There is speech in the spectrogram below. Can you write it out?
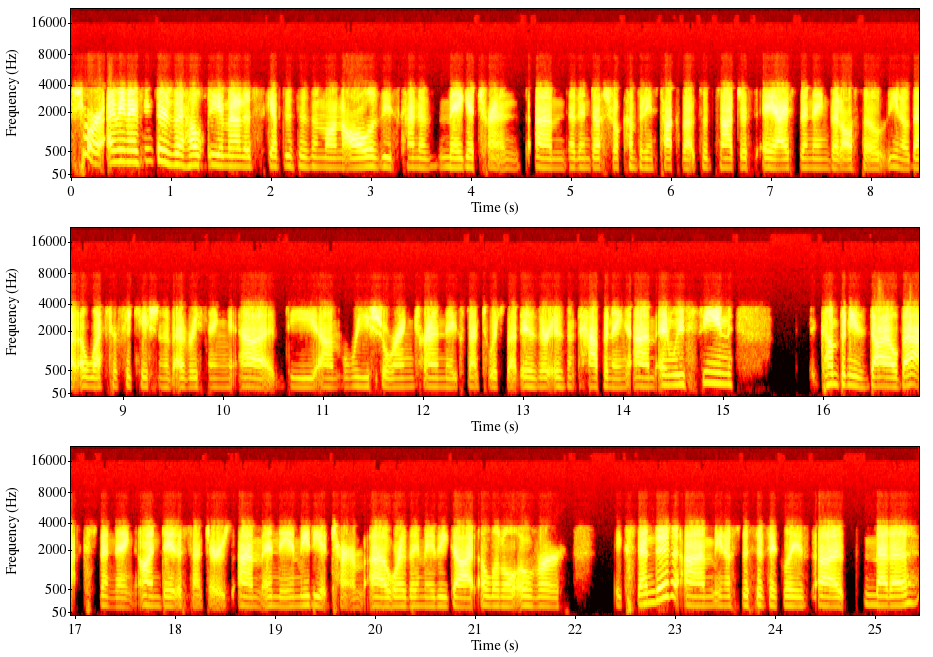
Sure. I mean, I think there's a healthy amount of skepticism on all of these kind of mega trends um, that industrial companies talk about. So it's not just AI spending, but also, you know, that electrification of everything, uh, the um, reshoring trend, the extent to which that is or isn't happening. Um, and we've seen companies dial back spending on data centers um, in the immediate term, uh, where they maybe got a little over extended. Um, you know, specifically, uh, Meta,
